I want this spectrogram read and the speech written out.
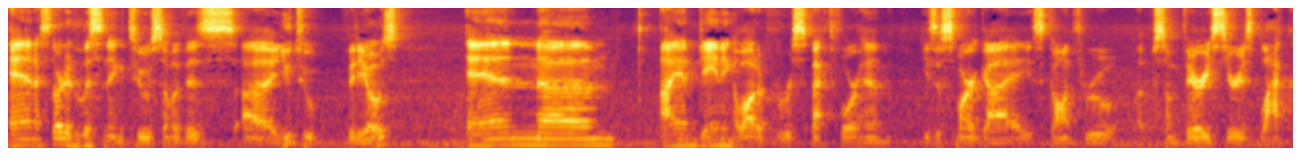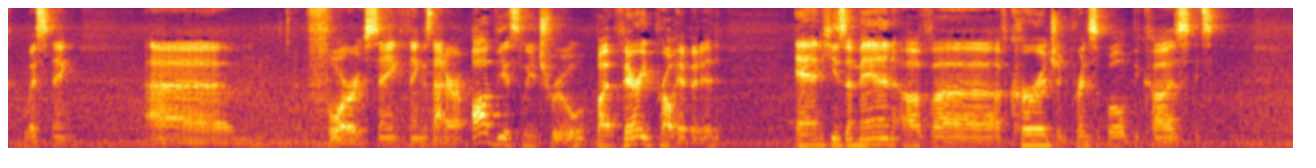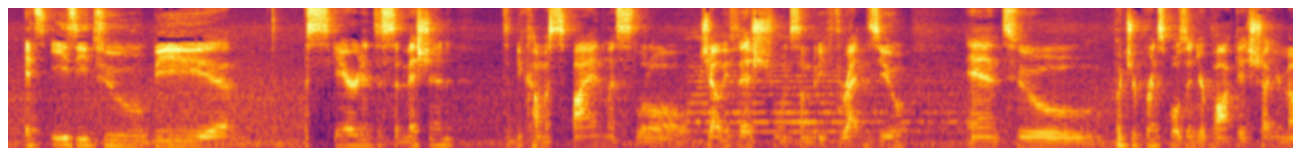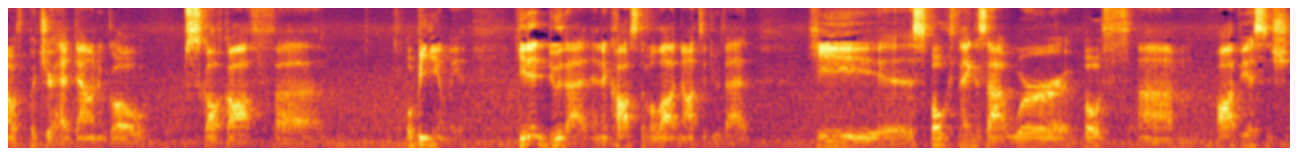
and I started listening to some of his uh, YouTube videos, and um, I am gaining a lot of respect for him. He's a smart guy. He's gone through uh, some very serious blacklisting um, for saying things that are obviously true, but very prohibited. And he's a man of, uh, of courage and principle because it's it's easy to be scared into submission to become a spineless little jellyfish when somebody threatens you and to put your principles in your pocket, shut your mouth, put your head down, and go skulk off uh, obediently. He didn't do that, and it cost him a lot not to do that. He uh, spoke things that were both um, obvious and, sh-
